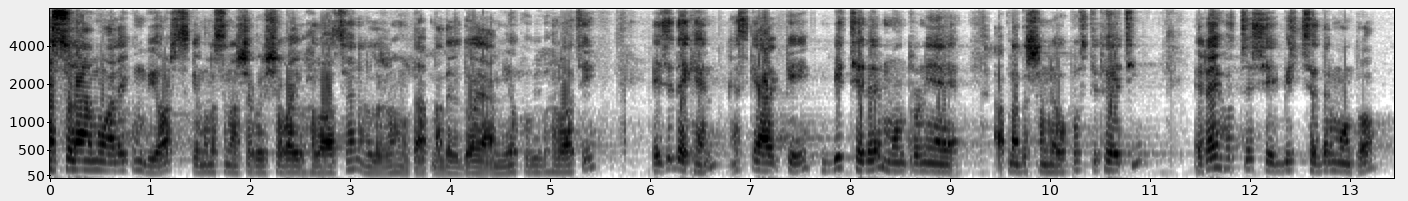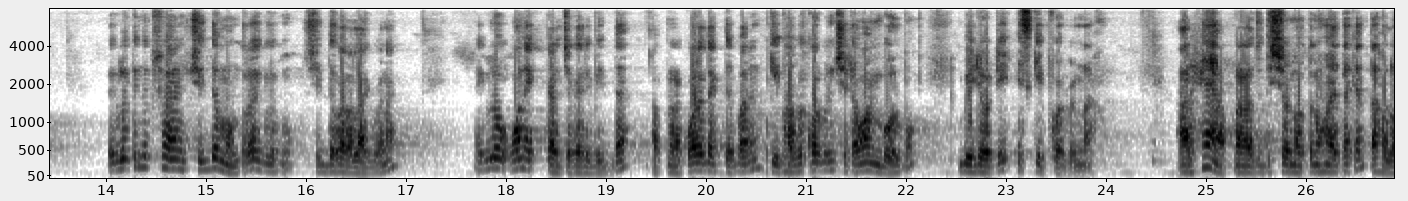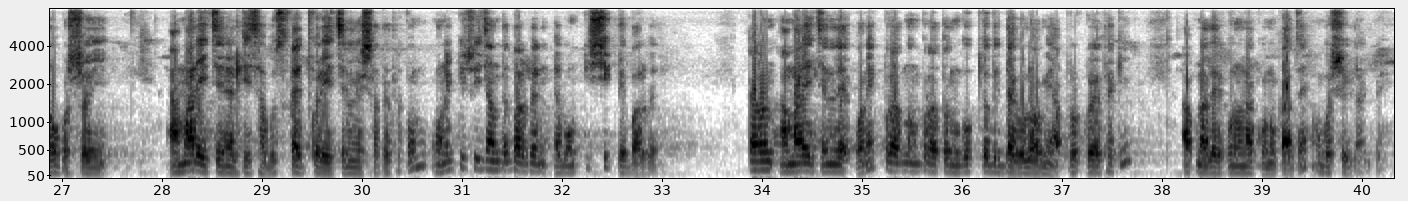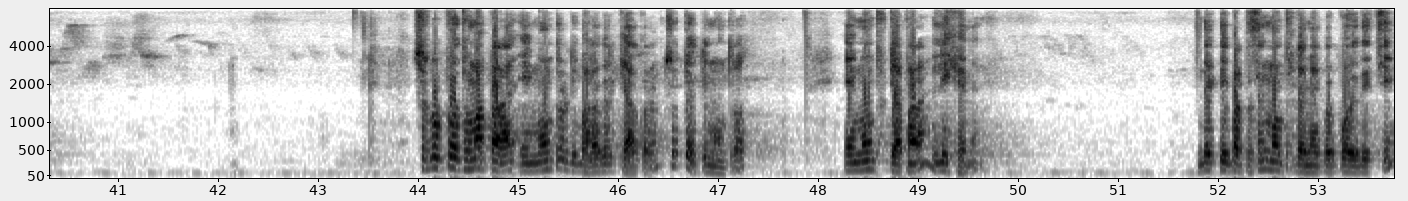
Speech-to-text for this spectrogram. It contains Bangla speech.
আসসালামু আলাইকুম বিয়ার্স কেমন আছেন? আশা করি সবাই ভালো আছেন। আল্লাহর রহমতে আপনাদের দোয়ায় আমিও খুবই ভালো আছি। এই যে দেখেন, আজকে আরেকটি বিচ্ছেদের মন্ত্র নিয়ে আপনাদের সামনে উপস্থিত হয়েছি। এটাই হচ্ছে সেই বিচ্ছেদের মন্ত্র। এগুলো কিন্তু স্বয়ং সিদ্ধ মন্ত্র, এগুলো সিদ্ধ করা লাগবে না। এগুলো অনেক কার্যকারী বিদ্যা। আপনারা করে দেখতে পারেন, কীভাবে করবেন সেটাও আমি বলব। ভিডিওটি স্কিপ করবেন না। আর হ্যাঁ আপনারা যদি সে নতুন হয়ে থাকেন, তাহলে অবশ্যই আমার এই চ্যানেলটি সাবস্ক্রাইব করে এই চ্যানেলের সাথে থাকুন, অনেক কিছুই জানতে পারবেন এবং কি শিখতে পারবেন। কারণ আমার এই চ্যানেলে অনেক পুরাতন পুরাতন গুপ্তবিদ্যাগুলো আমি আপলোড করে থাকি, আপনাদের কোনো না কোনো কাজে অবশ্যই লাগবে। সর্বপ্রথম আপনারা এই মন্ত্রটি ভালো করে খেয়াল করেন, ছোট্ট একটি মন্ত্র। এই মন্ত্রটি আপনারা লিখে নেন। দেখতেই পারতেছেন, মন্ত্রটা আমি একবার পড়ে দিচ্ছি।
